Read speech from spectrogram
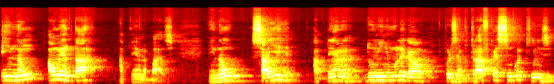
em não aumentar a pena base, em não sair a pena do mínimo legal. Por exemplo, tráfico é 5 a 15.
